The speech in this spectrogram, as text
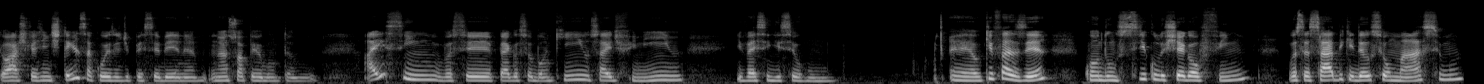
que eu acho que a gente tem essa coisa de perceber, né? Não é só perguntando. Aí sim, você pega o seu banquinho, sai de fininho e vai seguir seu rumo. É, o que fazer quando um ciclo chega ao fim, você sabe que deu o seu máximo,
